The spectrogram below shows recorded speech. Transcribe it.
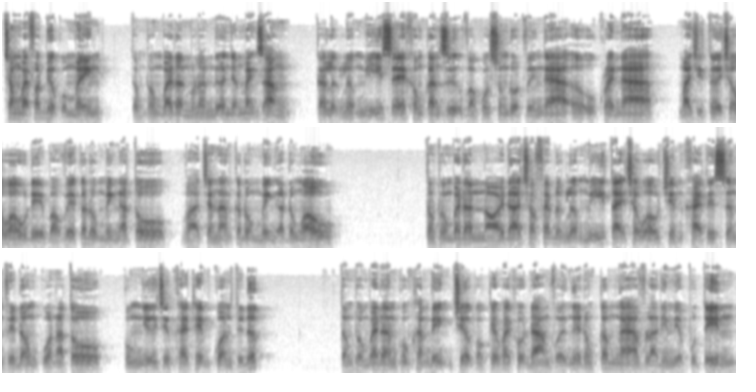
Trong bài phát biểu của mình, Tổng thống Biden một lần nữa nhấn mạnh rằng các lực lượng Mỹ sẽ không can dự vào cuộc xung đột với Nga ở Ukraine mà chỉ tới châu Âu để bảo vệ các đồng minh NATO và chấn an các đồng minh ở Đông Âu. Tổng thống Biden nói đã cho phép lực lượng Mỹ tại châu Âu triển khai tới sườn phía đông của NATO, cũng như triển khai thêm quân từ Đức. Tổng thống Biden cũng khẳng định chưa có kế hoạch hội đàm với người đồng cấp Nga Vladimir Putin.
